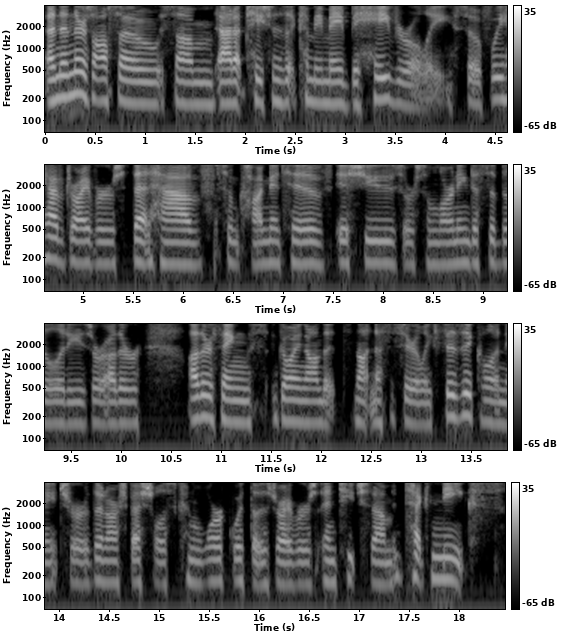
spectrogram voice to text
And then there's also some adaptations that can be made behaviorally. So if we have drivers that have some cognitive issues or some learning disabilities or other other things going on that's not necessarily physical in nature, then our specialists can work with those drivers and teach them techniques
